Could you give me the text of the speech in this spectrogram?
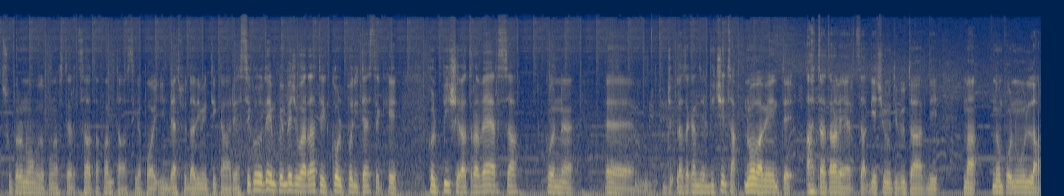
supera un uomo dopo una sterzata fantastica, poi il destro è da dimenticare. Al secondo tempo invece guardate il colpo di testa che colpisce la traversa con eh, l'attaccante del Vicenza nuovamente altra traversa, 10 minuti più tardi, ma non può nulla.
